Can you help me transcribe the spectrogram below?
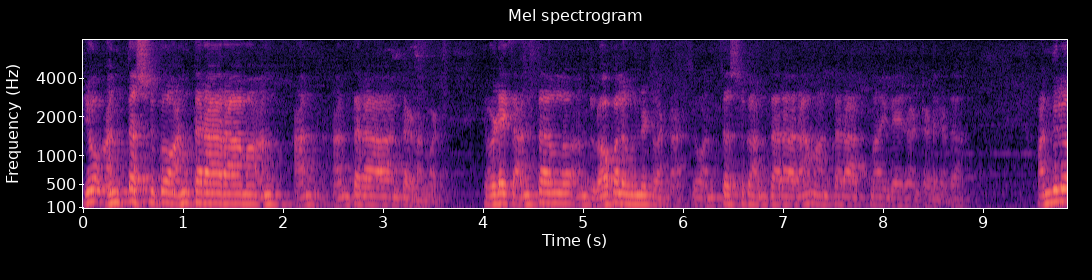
యో అంతస్సుకో అంతరారామ అం- అంతరా అంటాడు అనమాట ఎవడైతే అంతంలో లోపల ఉన్నటువంటి యో అంతస్సుకు అంతరారామ అంతరాత్మ లేదు అంటాడు కదా. అందులో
